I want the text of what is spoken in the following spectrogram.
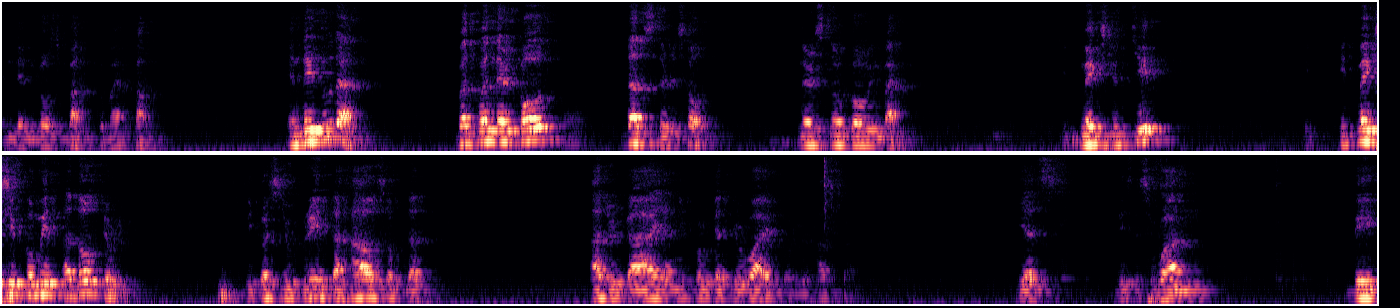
and then goes back to my account. And they do that. But when they're caught, that's the result. There's no going back. It makes you cheat. It makes you commit adultery because you greet the house of that other guy and you forget your wife or your husband. Yes, this is one big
